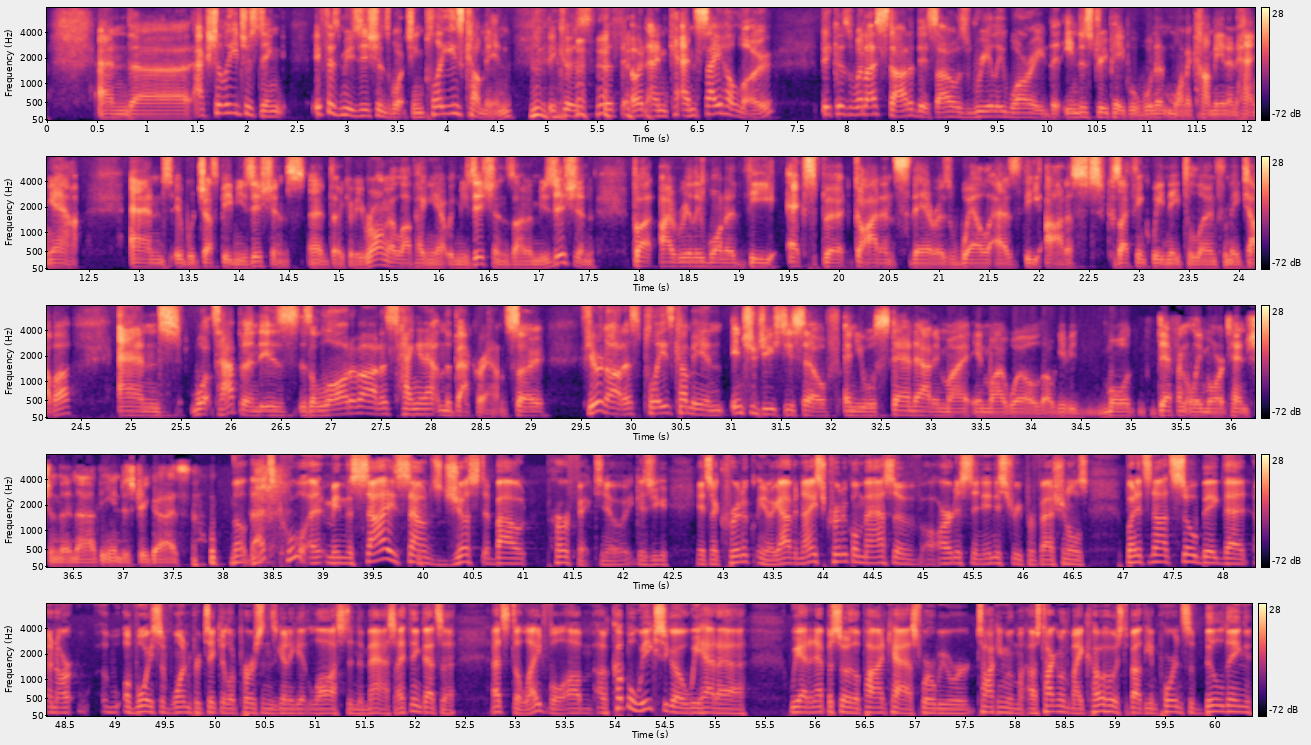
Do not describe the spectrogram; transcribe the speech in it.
and uh, actually interesting. If there's musicians watching, please come in because the th- and, and and say hello. Because when I started this, I was really worried that industry people wouldn't want to come in and hang out and it would just be musicians. And don't get me wrong, I love hanging out with musicians. I'm a musician, but I really wanted the expert guidance there as well as the artist because I think we need to learn from each other. And what's happened is there's a lot of artists hanging out in the background. So if you're an artist, please come in, introduce yourself, and you will stand out in my in my world. I'll give you more, definitely more attention than uh, the industry guys. No, that's cool. I mean, the size sounds just about perfect, you know, because you it's a critical, you know, you have a nice critical mass of artists and industry professionals, but it's not so big that an art, a voice of one particular person is going to get lost in the mass. I think that's a that's delightful. Um, a couple weeks ago, we had a we had an episode of the podcast where we were talking with my, I was talking with my co-host about the importance of building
